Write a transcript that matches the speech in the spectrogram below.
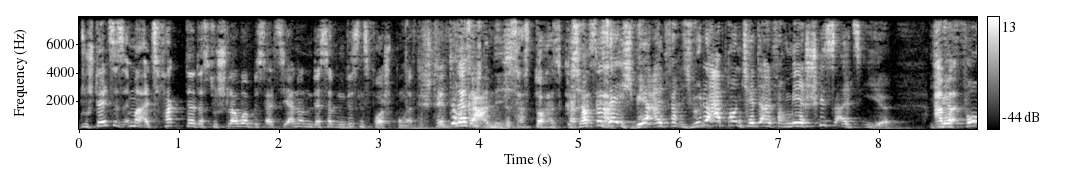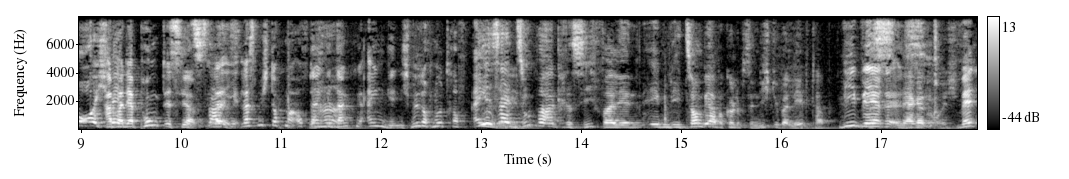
du stellst es immer als Fakt dar, dass du schlauer bist als die anderen und deshalb einen Wissensvorsprung hast. stimmt Jetzt doch gar nicht. Das hast, doch, hast du Ich habe gesagt, ich wäre einfach, ich würde abhauen, ich hätte einfach mehr Schiss als ihr. Ich aber, vor euch aber weg. der Punkt ist ja, ist lass mich doch mal auf deinen Ja. Gedanken eingehen. Ich will doch nur drauf eingehen. Ihr seid super aggressiv, weil ihr eben die Zombie-Apokalypse nicht überlebt habt. Wie wäre das es? ärgert euch. Wenn,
